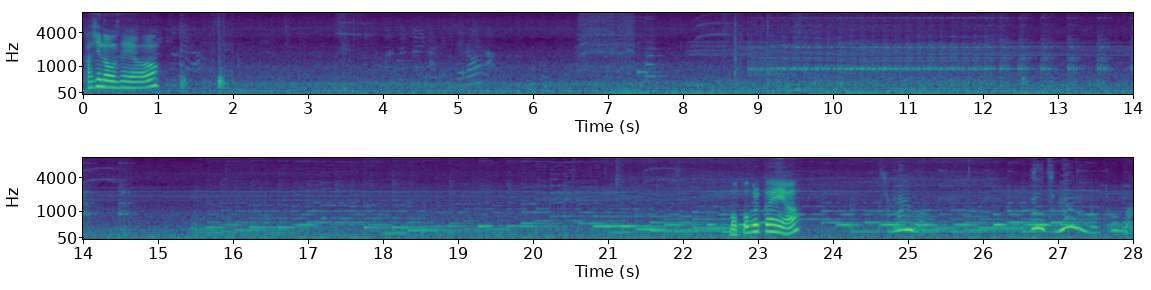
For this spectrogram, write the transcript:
다시 넣으세요. 뭐 뽑을 거예요? 잠만보. 저는 잠만보 못 뽑아.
